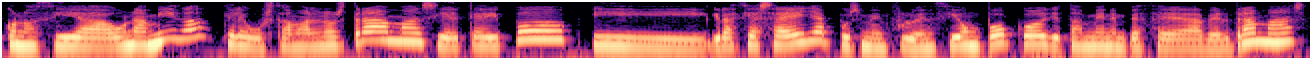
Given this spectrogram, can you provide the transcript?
conocí a una amiga que le gustaban los dramas y el K-pop y gracias a ella pues me influenció un poco, yo también empecé a ver dramas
